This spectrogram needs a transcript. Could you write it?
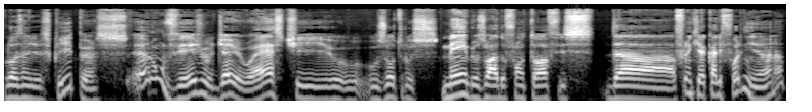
Los Angeles Clippers, eu não vejo o Jerry West e os outros membros lá do front office da franquia californiana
